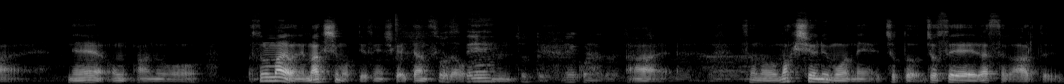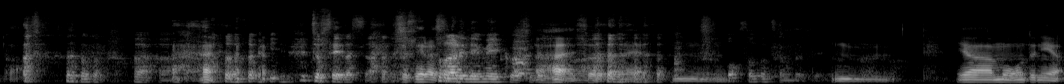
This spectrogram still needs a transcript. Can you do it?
はい。ねおあのその前はねマキシモっていう選手がいたんですけどね、うん。ちょっとね来れなくなっちゃいましたね。そのマキシモにもねちょっと女性らしさがあるというかはいはいはい女性らしさ。女性らしさ。隣でメイクをする。はいそうですね。うん、おそんな使うんだみたいなうん、いやーもう本当にあ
